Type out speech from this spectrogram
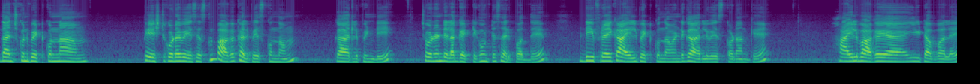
దంచుకుని పెట్టుకున్న పేస్ట్ కూడా వేసేసుకుని బాగా కలిపేసుకుందాం గారెల పిండి. చూడండి ఇలా గట్టిగా ఉంటే సరిపోద్ది. డీప్ ఫ్రైకి ఆయిల్ పెట్టుకుందామండి గారెలు వేసుకోవడానికి. ఆయిల్ బాగా హీట్ అవ్వాలి.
